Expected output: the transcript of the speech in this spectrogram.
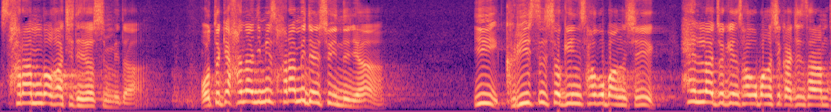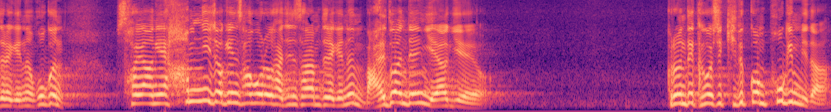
사람과 같이 되셨습니다. 어떻게 하나님이 사람이 될 수 있느냐? 이 그리스적인 사고방식, 헬라적인 사고방식 가진 사람들에게는 혹은 서양의 합리적인 사고를 가진 사람들에게는 말도 안 되는 이야기예요. 그런데 그것이 기득권 포기입니다.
